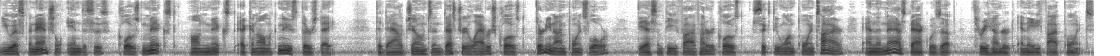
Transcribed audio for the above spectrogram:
U.S. financial indices closed mixed on mixed economic news Thursday. The Dow Jones Industrial Average closed 39 points lower, the S&P 500 closed 61 points higher, and the Nasdaq was up 385 points.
